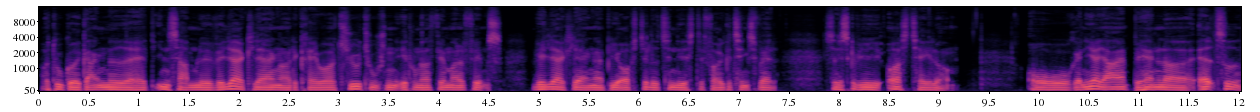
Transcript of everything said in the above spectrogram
og du er gået i gang med at indsamle vælgererklæringer, og det kræver 20.195 vælgererklæringer at blive opstillet til næste folketingsvalg. Så det skal vi også tale om. Og René og jeg behandler altid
